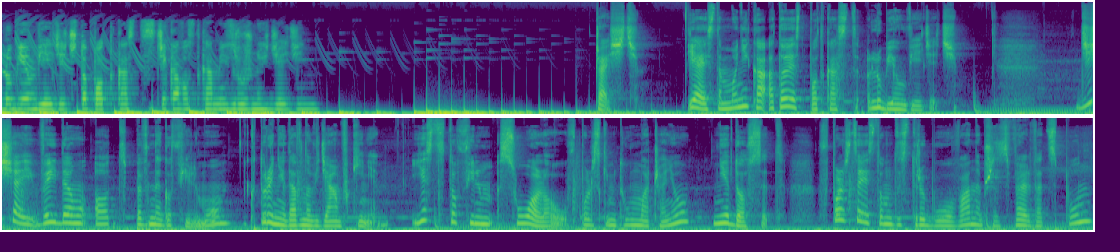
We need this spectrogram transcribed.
Lubię wiedzieć to podcast z ciekawostkami z różnych dziedzin. Cześć. Ja jestem Monika, a to jest podcast Lubię wiedzieć. Dzisiaj wyjdę od pewnego filmu, który niedawno widziałam w kinie. Jest to film Swallow w polskim tłumaczeniu Niedosyt. W Polsce jest on dystrybuowany przez Velvet Spoon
